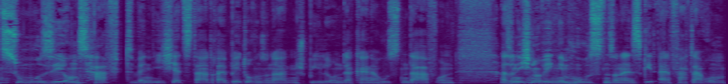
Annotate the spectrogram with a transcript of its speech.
zu museumshaft, wenn ich jetzt da drei Beethoven-Sonaten spiele und da keiner husten darf. Und also nicht nur wegen dem Husten, sondern es geht einfach darum,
